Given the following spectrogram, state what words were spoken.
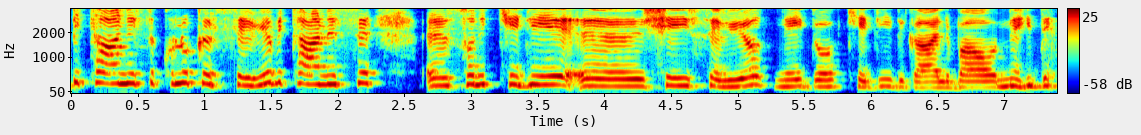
Bir tanesi Knuckles seviyor, bir tanesi e, Sonic kediyi e, şeyi seviyor. Neydi o? Kediydi galiba o. Neydi?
